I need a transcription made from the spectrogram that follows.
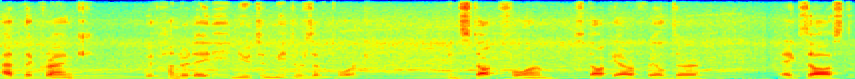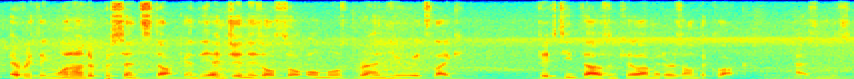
at the crank with 180 newton meters of torque. In stock form, stock air filter, exhaust, everything, 100% stock. And the engine is also almost brand new. It's like 15,000 kilometers on the clock as is.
